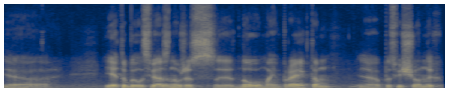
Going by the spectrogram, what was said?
И это было связано уже с новым моим проектом, посвященных,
